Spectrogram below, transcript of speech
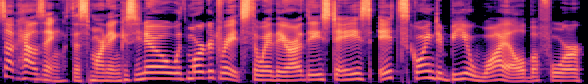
Let's talk housing this morning because, you know, with mortgage rates the way they are these days, it's going to be a while before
